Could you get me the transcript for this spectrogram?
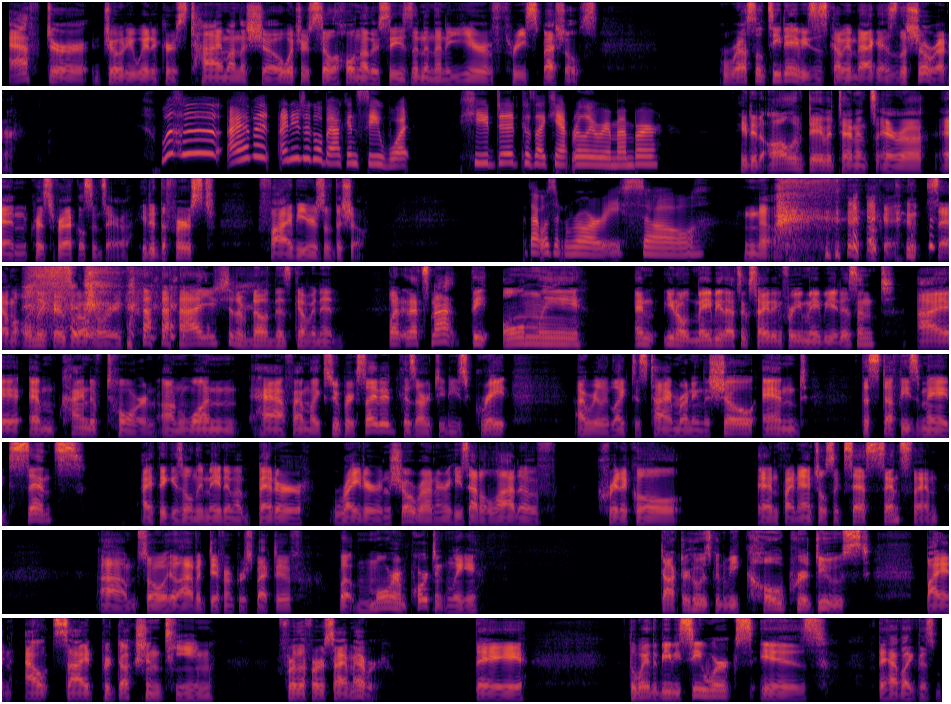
after Jodie Whittaker's time on the show, which is still a whole nother season and then a year of three specials, Russell T Davies is coming back as the showrunner. Woohoo! I haven't. I need to go back and see what he did because I can't really remember. He did all of David Tennant's era and Christopher Eccleston's era. He did the first five years of the show. But that wasn't Rory, so No. okay. Sam only cares about Rory. you should have known this coming in. But that's not the only. And, you know, maybe that's exciting for you. Maybe it isn't. I am kind of torn. On one half, I'm like super excited because RTD's great. I really liked his time running the show and the stuff he's made since, I think has only made him a better writer and showrunner. He's had a lot of critical and financial success since then. Um, so he'll have a different perspective. But more importantly, Doctor Who is going to be co produced by an outside production team for the first time ever. They, the way the BBC works is they have like this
